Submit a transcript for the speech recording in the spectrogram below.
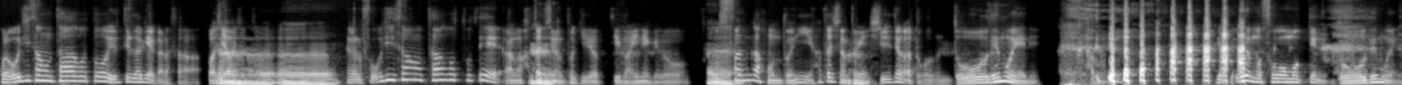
これおじさんのたわごとを言ってるだけやからさ、わじゃわじゃと。うん。だからおじさんのたわごとで、あの、二十歳の時よっていうのはいいねんけど、うんおっさんが本当に二十歳の時に知りたかったことどうでもええねん。多分。で俺もそう思ってんの。どうでもええっ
